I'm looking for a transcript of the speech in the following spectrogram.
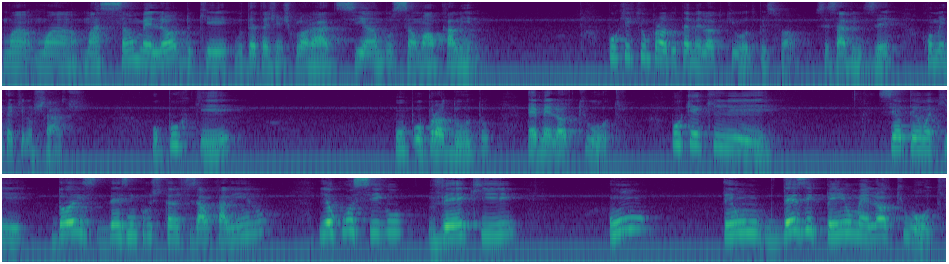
uma, uma, uma ação melhor do que o detergente clorado se ambos são alcalinos? Por que, que um produto é melhor do que o outro, pessoal? Vocês sabem dizer? Comenta aqui no chat. O porquê um, o produto é melhor do que o outro. Por que, que se eu tenho aqui dois desincrustantes alcalinos e eu consigo ver que um tem um desempenho melhor que o outro.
